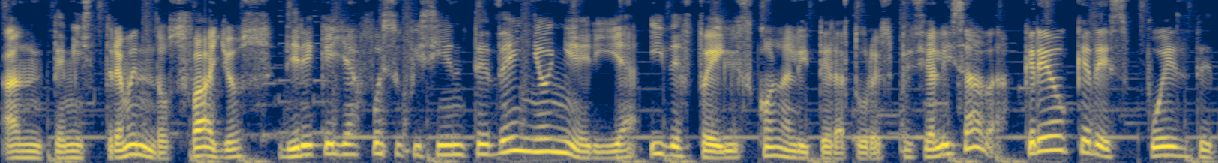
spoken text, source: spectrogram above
Ante mis tremendos fallos, diré que ya fue suficiente de ñoñería y de fails con la literatura especializada. Creo que después de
